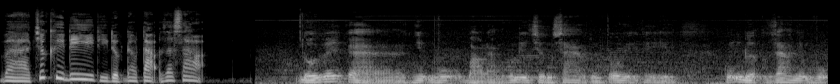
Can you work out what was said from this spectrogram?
và trước khi đi thì được đào tạo ra sao ạ? Đối với cả nhiệm vụ bảo đảm quân y Trường Sa của chúng tôi thì cũng được giao nhiệm vụ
